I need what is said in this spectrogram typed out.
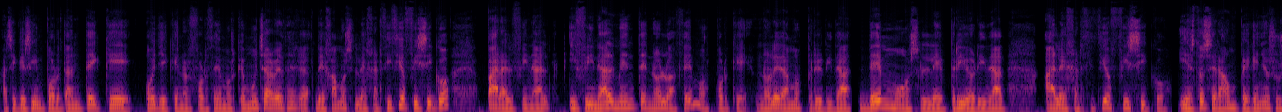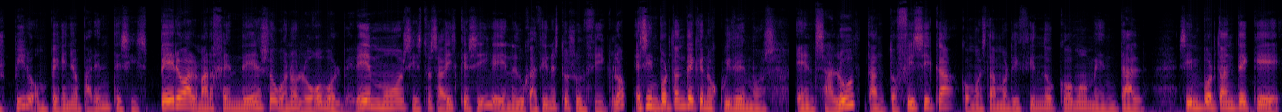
Así que es importante que, oye, que nos forcemos, que muchas veces dejamos el ejercicio físico para el final y finalmente no lo hacemos porque no le damos prioridad. Démosle prioridad al ejercicio físico. Y esto será un pequeño suspiro, un pequeño paréntesis. Pero al margen de eso, bueno, luego volveremos y esto sabéis que sigue y en educación esto es un ciclo. Es importante que nos cuidemos en salud, tanto física, como estamos diciendo, como mental. Es importante que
